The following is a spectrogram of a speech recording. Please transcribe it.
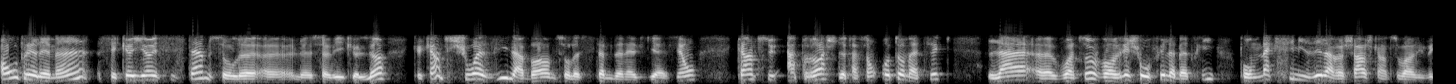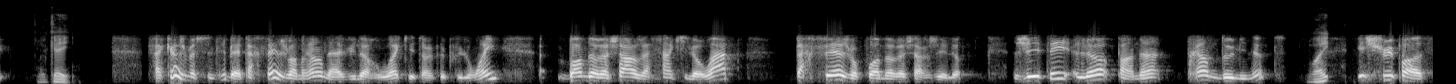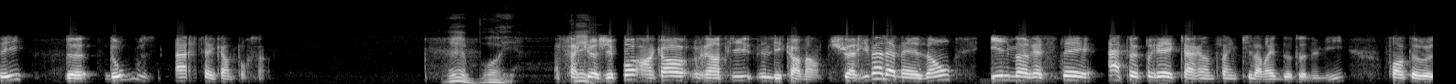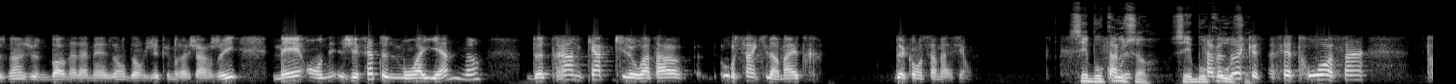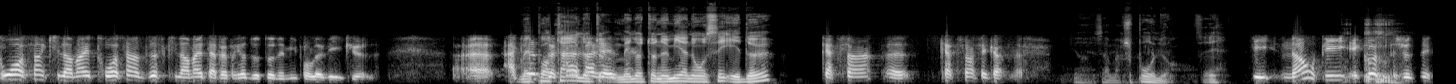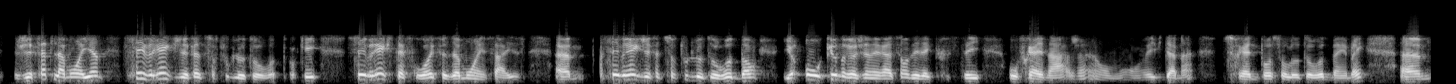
Autre élément, c'est qu'il y a un système sur le, euh, le- ce véhicule-là que quand tu choisis la borne sur le système de navigation, quand tu approches de façon automatique, la euh, voiture va réchauffer la batterie pour maximiser la recharge quand tu vas arriver. OK. Fait que je me suis dit, ben parfait, je vais me rendre à Villeroy, qui est un peu plus loin. Borne de recharge à 100 kW. Parfait, je vais pouvoir me recharger là. J'ai été là pendant 32 minutes Oui. et je suis passé de 12 à 50% Eh boy. Fait Hey. que j'ai pas encore rempli les commandes. Je suis arrivé à la maison, il me restait à peu près 45 km d'autonomie. Fort heureusement, j'ai une borne à la maison, donc j'ai pu me recharger. Mais on, j'ai fait une moyenne là, de 34 kWh au 100 km de consommation. C'est Ça beaucoup, veut- ça. C'est Ça veut beaucoup, dire ça. que ça fait 300, 300 km, 310 km à peu près d'autonomie pour le véhicule. Euh, à Mais pourtant, l'autonomie annoncée est de... 400, euh, 459. Ça marche pas, là. Puis, non, puis écoute, je veux dire, j'ai fait la moyenne. C'est vrai que j'ai fait surtout de l'autoroute, OK? C'est vrai que c'était froid, il faisait moins 16. Euh, c'est vrai que j'ai fait surtout de l'autoroute, donc il n'y a aucune régénération d'électricité au freinage, hein, on- on- évidemment. Tu freines pas sur l'autoroute, ben ben. Euh,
